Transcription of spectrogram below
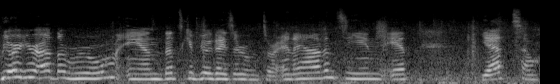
We are here at the room and let's give you guys a room tour. And I haven't seen it yet, so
